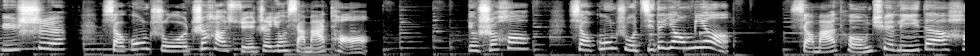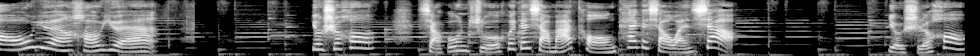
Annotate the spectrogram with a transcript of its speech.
于是，小公主只好学着用小马桶。有时候，小公主急得要命，小马桶却离得好远好远。有时候，小公主会跟小马桶开个小玩笑。有时候，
